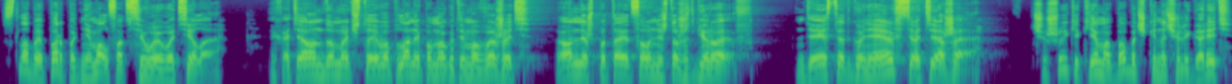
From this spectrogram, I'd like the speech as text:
Слабый пар поднимался от всего его тела. И хотя он думает, что его планы помогут ему выжить, он лишь пытается уничтожить героев. Действия Гунеев все те же. Чешуйки Кьяма бабочки начали гореть,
